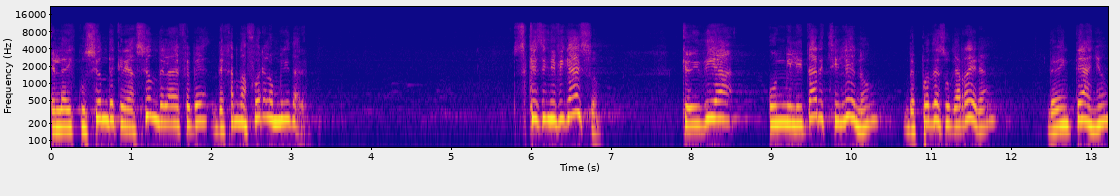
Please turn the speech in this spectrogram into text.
en la discusión de creación de la AFP dejaron afuera a los militares. ¿Qué significa eso? Que hoy día un militar chileno, después de su carrera de 20 años,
